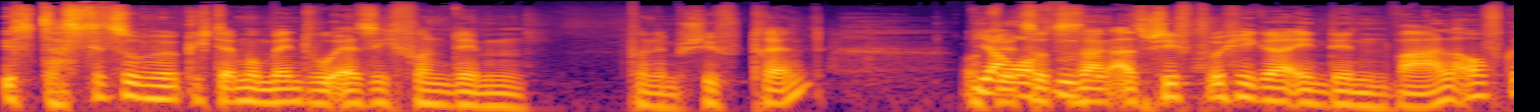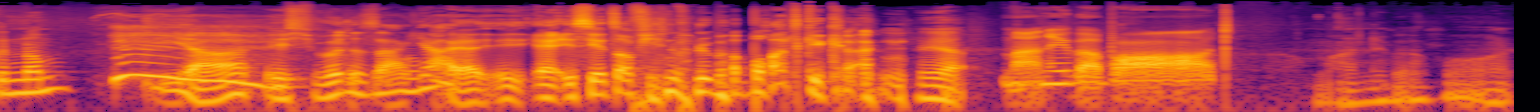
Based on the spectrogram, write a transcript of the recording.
Ist das jetzt so möglich der Moment, wo er sich von dem, von dem Schiff trennt? Und Ja, wird sozusagen als Schiffbrüchiger in den Wal aufgenommen? Ja, ich würde sagen, ja, er, er ist jetzt auf jeden Fall über Bord gegangen. Ja. Mann über Bord. Mann über Bord.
